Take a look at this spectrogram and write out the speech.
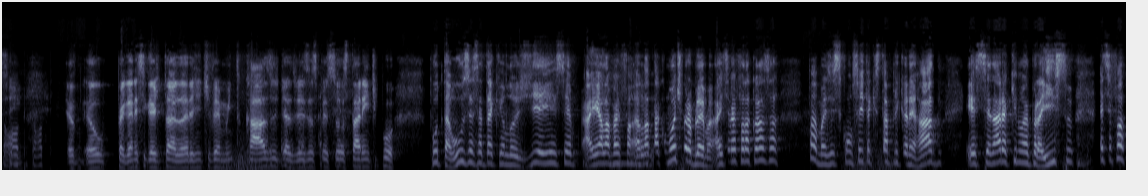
Top, top. Eu, eu, pegando esse gancho a gente vê muito caso de às vezes as pessoas estarem tipo, puta, usa essa tecnologia e você, aí ela vai ela tá com um monte de problema. Aí você vai falar com ela, pá, mas esse conceito aqui está aplicando errado, esse cenário aqui não é para isso. Aí você fala,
